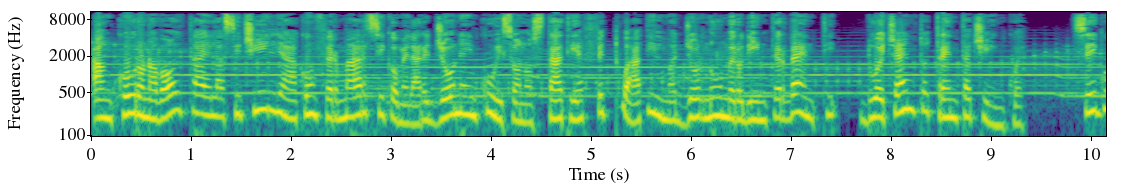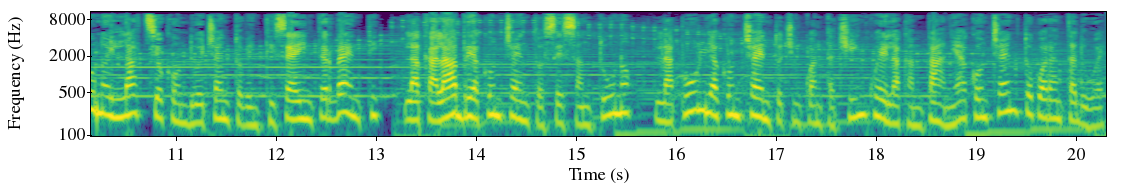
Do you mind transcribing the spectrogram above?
Ancora una volta è la Sicilia a confermarsi come la regione in cui sono stati effettuati il maggior numero di interventi, 235. Seguono il Lazio con 226 interventi, la Calabria con 161, la Puglia con 155 e la Campania con 142.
